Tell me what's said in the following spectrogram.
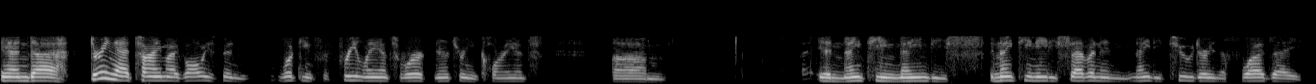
And uh, during that time, I've always been looking for freelance work, nurturing clients. Um, in 1990, in 1987 and 92, during the floods, I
